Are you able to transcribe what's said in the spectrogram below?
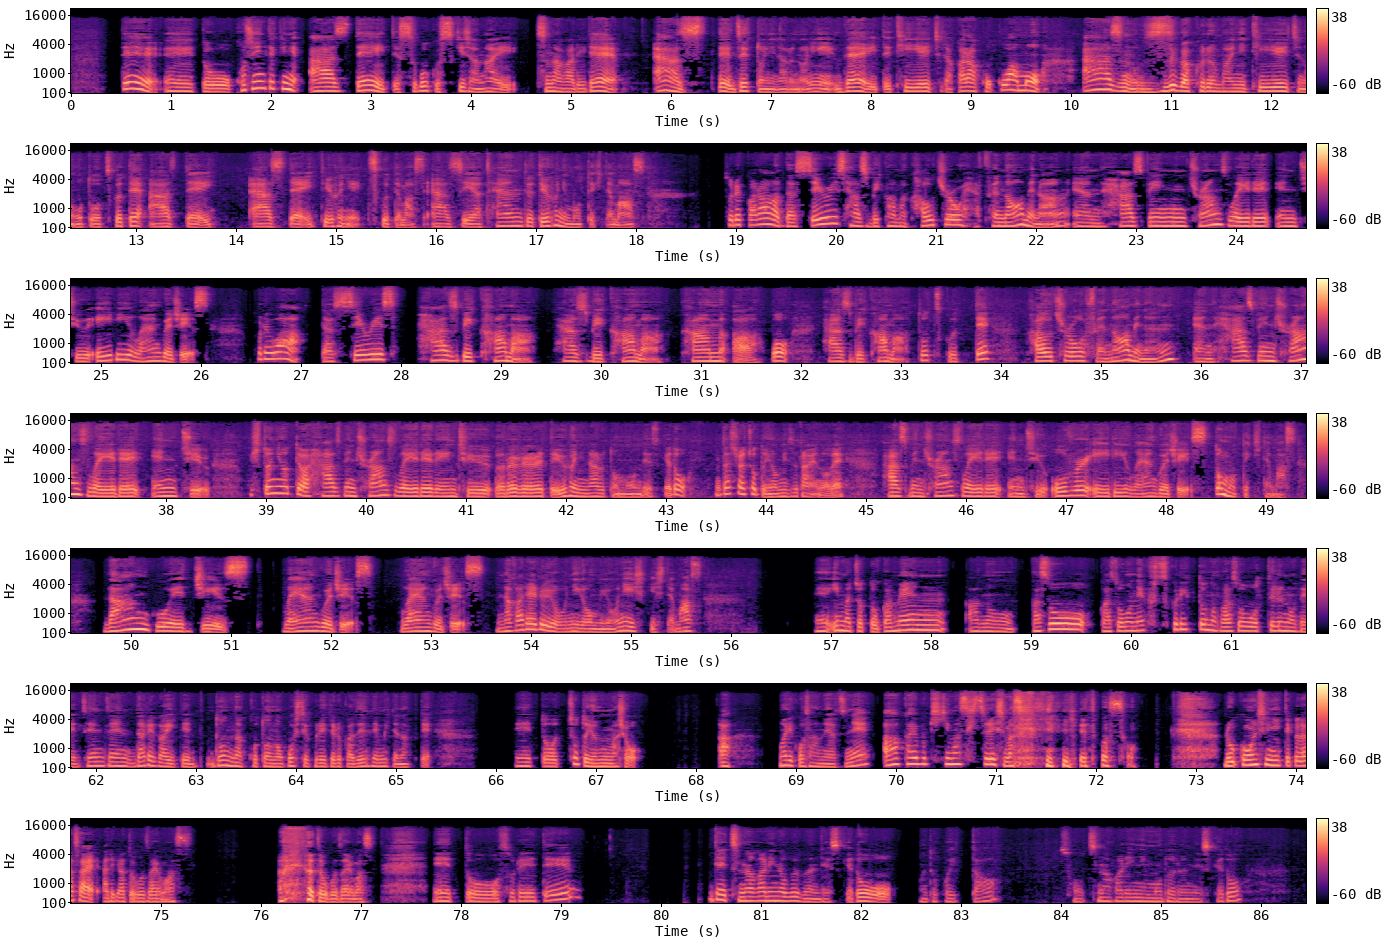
で、えっ、ー、と、個人的に as they ってすごく好きじゃないつながりで、as で z になるのに they で th だから、ここはもう as の z が来る前に th の音を作って as they as they っていうふうに作ってます。as they attend っていうふうに持ってきてます。それから、the series has become a cultural phenomenon and has been translated into 80 languages. これは、the series has become a, has become a, come a を has become a と作って、cultural phenomenon and has been translated into 人によっては has been translated into っていう風になると思うんですけど、私はちょっと読みづらいので、has been translated into over 80 languages と持ってきてます。languages, languages, languages 流れるように読むように意識してます。えー、今ちょっと画面、あの、画像、画像ね、スクリプトの画像を追ってるので、全然誰がいて、どんなことを残してくれてるか全然見てなくて。えっ、ー、と、ちょっと読みましょう。あ、マリコさんのやつね。アーカイブ聞きます。失礼します。いえ、どうぞ。録音しに行ってください。ありがとうございます。ありがとうございます。えっ、と、それで、で、つながりの部分ですけど、どこ行った？そう、つながりに戻るんですけど、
